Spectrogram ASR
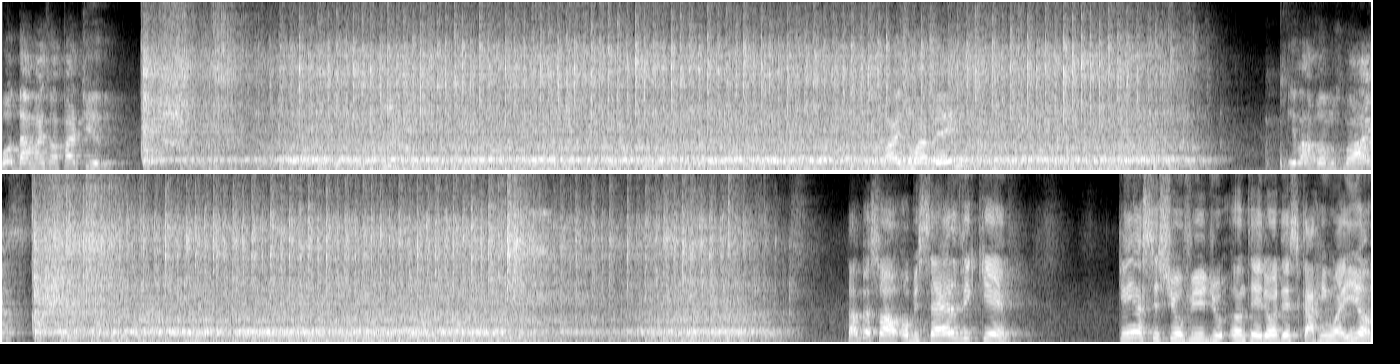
Vou dar mais uma partida. Mais uma vez. E lá vamos nós. Então, pessoal, observe que quem assistiu o vídeo anterior desse carrinho aí, ó,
